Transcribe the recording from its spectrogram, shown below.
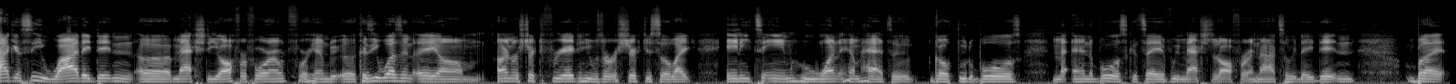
I can see why they didn't uh, match the offer for him for him because uh, he wasn't a um, unrestricted free agent. He was a restricted. So like any team who wanted him had to go through the Bulls, and the Bulls could say if we matched the offer or not. So they didn't, but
